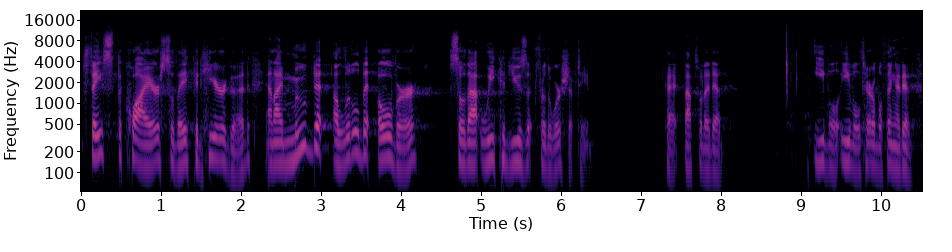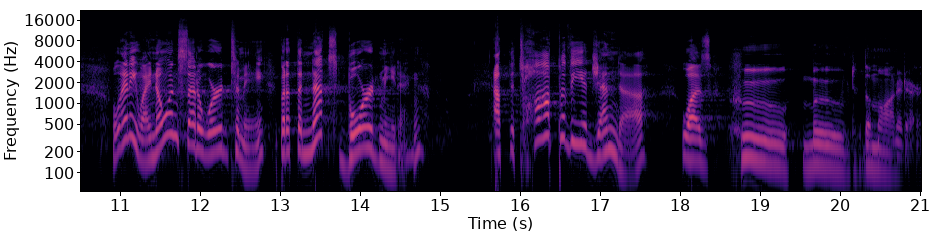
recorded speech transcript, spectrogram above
faced the choir so they could hear good, and I moved it a little bit over so that we could use it for the worship team. Okay, that's what I did. Evil, evil, terrible thing I did. Well, anyway, no one said a word to me, but at the next board meeting, at the top of the agenda was who moved the monitor.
